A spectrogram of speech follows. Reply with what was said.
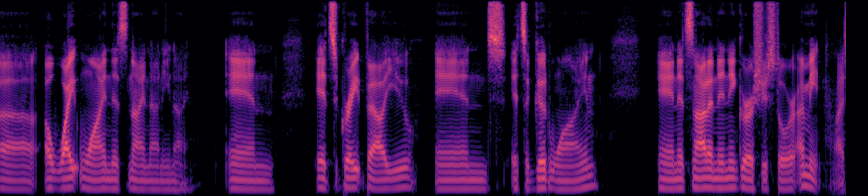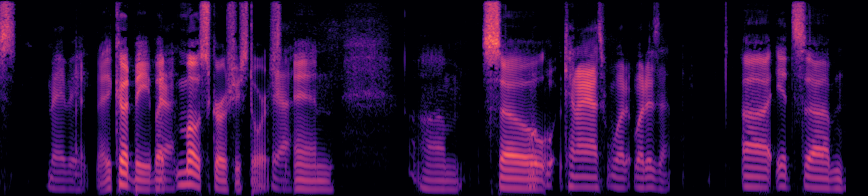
uh, a white wine that's nine ninety nine, and it's great value and it's a good wine, and it's not in any grocery store. I mean, I Maybe. it could be, but Yeah. most grocery stores, Yeah. and um, so can I ask what what is it? uh, it's um,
